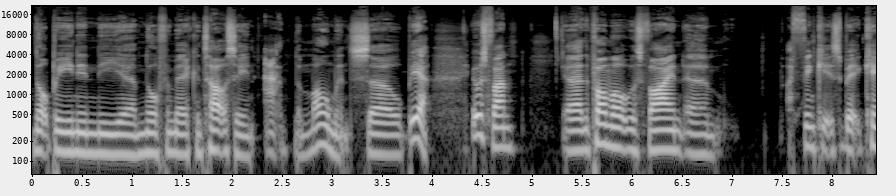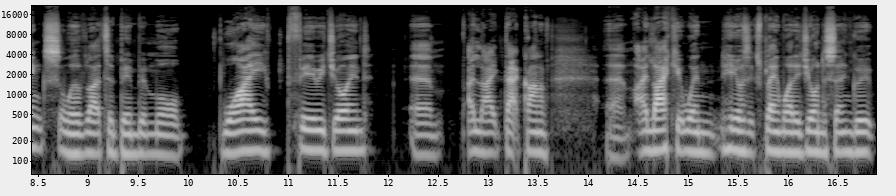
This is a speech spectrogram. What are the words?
not being in the um, North American title scene at the moment. So, but yeah, it was fun. Uh, the promo was fine. Um, I think it's a bit kinks. I would have liked to have been a bit more why Theory joined. Um, I like that kind of um, I like it when heels explain why they joined a certain group.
